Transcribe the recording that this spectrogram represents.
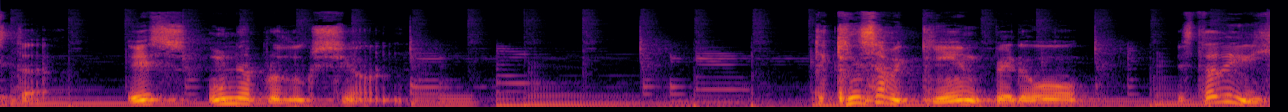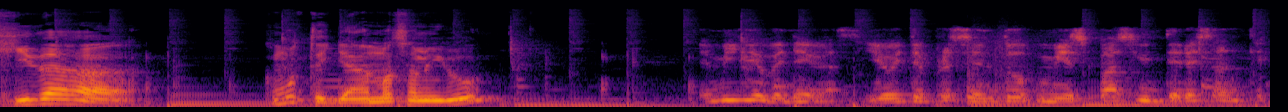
Esta es una producción de quién sabe quién, pero está dirigida... ¿Cómo te llamas, amigo? Emilio Venegas y hoy te presento mi espacio interesante.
